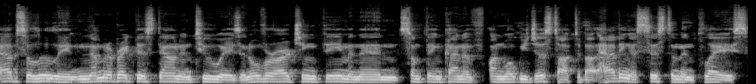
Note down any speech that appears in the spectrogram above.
Absolutely. And I'm going to break this down in two ways an overarching theme and then something kind of on what we just talked about. Having a system in place,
